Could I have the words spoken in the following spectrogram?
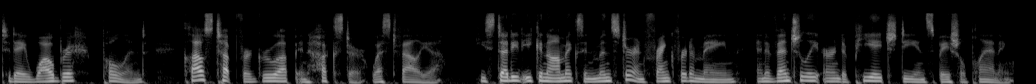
today Wałbrzych, Poland, Klaus Töpfer grew up in Höxter, Westphalia. He studied economics in Münster and Frankfurt am Main and eventually earned a PhD in spatial planning.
